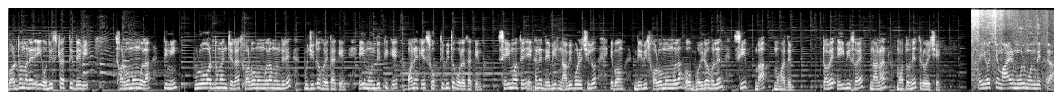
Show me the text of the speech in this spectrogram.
বর্ধমানের এই অধিষ্ঠাত্রী দেবী সর্বমঙ্গলা, তিনি পূর্ব বর্ধমান জেলার সর্বমঙ্গলা মন্দিরে পূজিত হয়ে থাকেন। এই মন্দিরটিকে অনেকে শক্তিপীঠও বলে থাকেন। সেই মতে এখানে দেবীর নাভি পড়েছিল এবং দেবী সর্বমঙ্গলা ও ভৈরব হলেন শিব বা মহাদেব। তবে এই বিষয়ে নানান মতভেদ রয়েছে। এই হচ্ছে মায়ের মূল মন্দিরটা।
